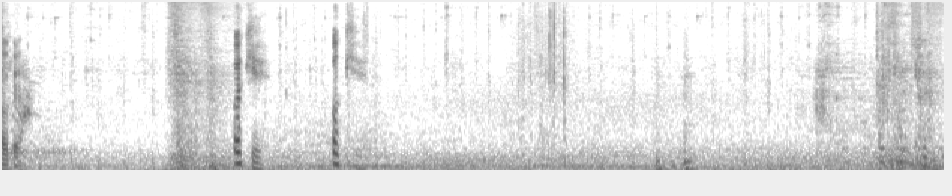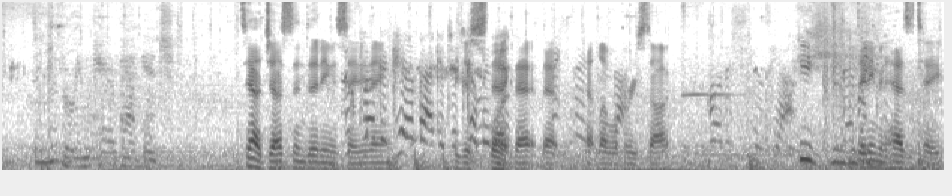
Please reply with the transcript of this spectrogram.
Okay. Okay. Okay. Attention. Delivering care package. See how Justin didn't even say anything? He just snagged that that that level three stock. He didn't even hesitate.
